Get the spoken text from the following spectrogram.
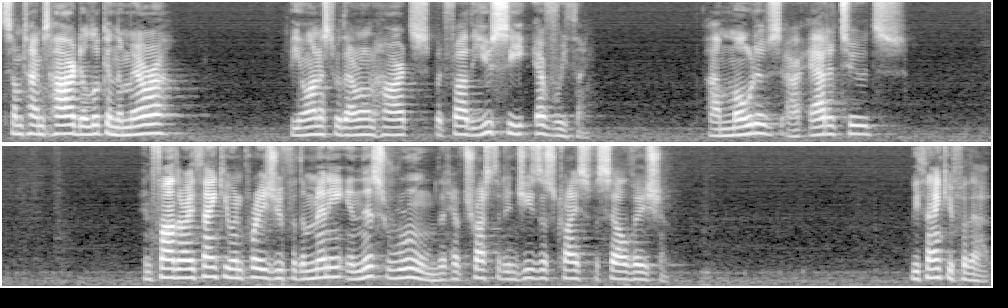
Sometimes hard to look in the mirror, be honest with our own hearts, but Father, you see everything our motives, our attitudes. And Father, I thank you and praise you for the many in this room that have trusted in Jesus Christ for salvation. We thank you for that.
